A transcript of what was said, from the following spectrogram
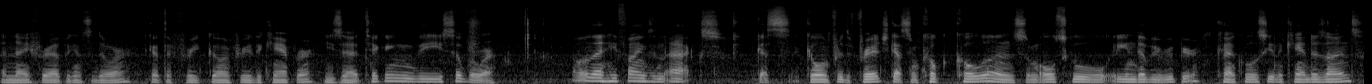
a knife right up against the door. Got the freak going through the camper. He's uh, taking the silverware. Oh, and then he finds an axe. Got going through the fridge. Got some Coca-Cola and some old school A&W root beer. Kind of cool to see the can designs.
